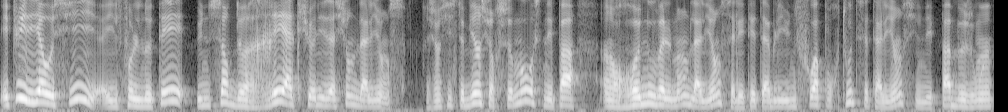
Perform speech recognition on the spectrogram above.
Et puis il y a aussi, il faut le noter, une sorte de réactualisation de l'alliance. J'insiste bien sur ce mot, ce n'est pas un renouvellement de l'alliance, elle est établie une fois pour toutes, cette alliance, il n'est pas besoin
